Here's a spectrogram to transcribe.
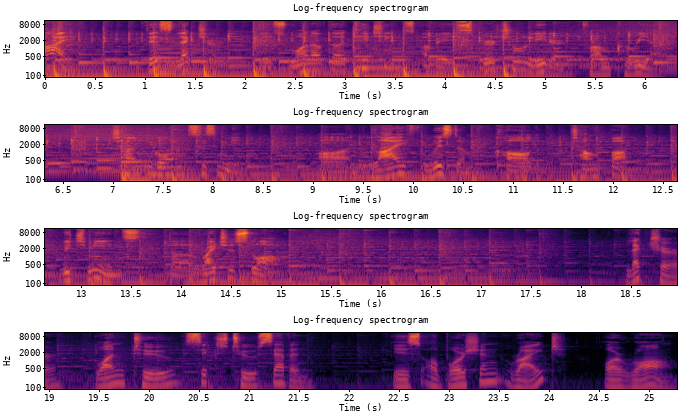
Hi, this lecture is one of the teachings of a spiritual leader from Korea, Gong 스승님, on life wisdom called 정법, which means the righteous law. Lecture 12627 Is abortion right or wrong?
